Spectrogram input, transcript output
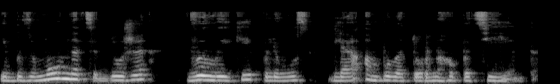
і, безумовно, це дуже великий плюс для амбулаторного пацієнта.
